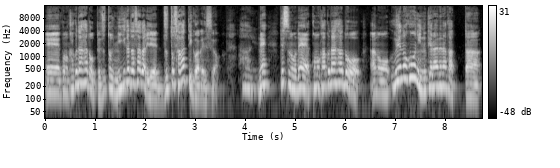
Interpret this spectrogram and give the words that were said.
えー、この拡大波動ってずっと右肩下がりでずっと下がっていくわけですよ。はい。ね。ですので、この拡大波動、あの、上の方に抜けられなかった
